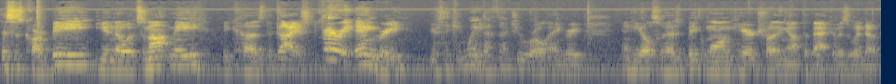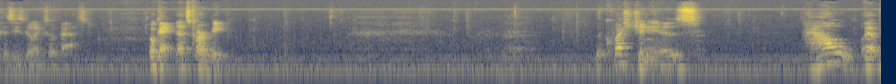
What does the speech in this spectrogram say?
This is car B. You know it's not me because the guy is very angry. You're thinking, wait, I thought you were all angry. And he also has big long hair trailing out the back of his window because he's going so fast. Okay, that's car B. The question is, how, at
